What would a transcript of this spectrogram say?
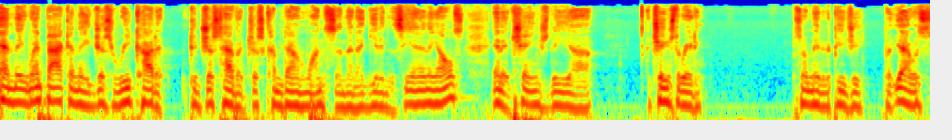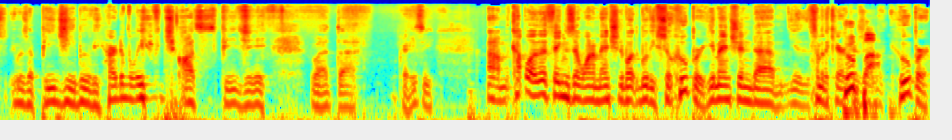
And they went back and they just recut it to just have it just come down once, and then I didn't see anything else, and it changed the uh, it changed the rating, so I made it a PG. But yeah, it was it was a PG movie. Hard to believe Jaws is PG, but uh, crazy. Um, a couple other things I want to mention about the movie. So Hooper, you mentioned um, some of the characters. Hooper. Hooper.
